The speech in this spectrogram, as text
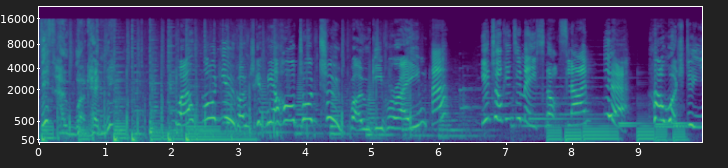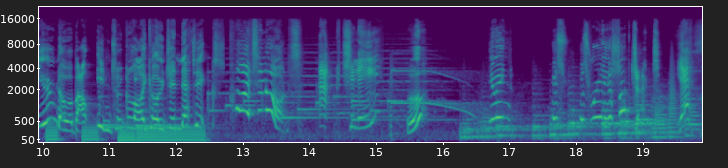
this homework, Henry. Well, aren't you going to give me a hard time too, bogey brain? Huh? You talking to me, snot slime? Yeah. How much do you know about interglycogenetics? Quite a lot, actually. Huh? You mean it's, it's really a subject? Yes,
